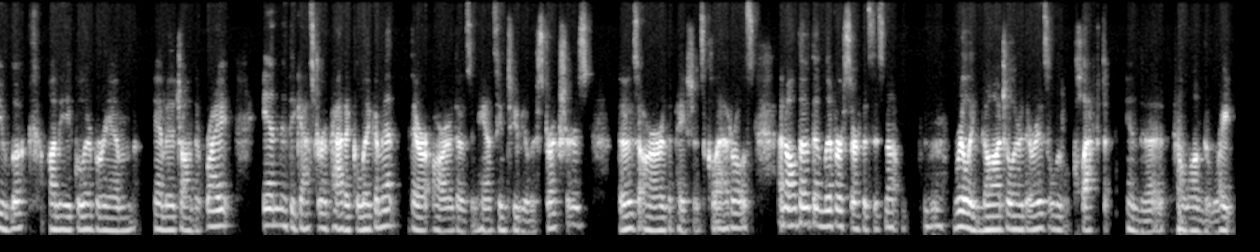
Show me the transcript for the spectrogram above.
you look on the equilibrium image on the right, in the gastrohepatic ligament, there are those enhancing tubular structures. Those are the patient's collaterals. And although the liver surface is not really nodular, there is a little cleft in the along the right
